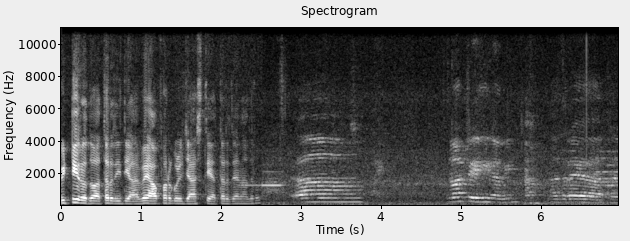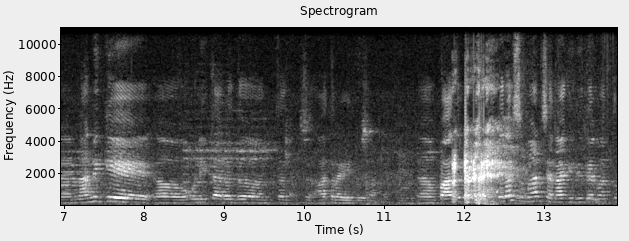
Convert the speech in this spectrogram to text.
ಬಿಟ್ಟಿರೋದು ಆ ಥರದ್ದು ಇದೆಯಾ? ಅವೇ ಆಫರ್ಗಳು ಜಾಸ್ತಿ ಆ ಥರದ್ದು ಏನಾದರೂ? ನಾಟ್ ರಿಯಲಿ ನವೀನ್ ಆದ್ರೆ ನನಗೆ ಉಳಿತಾ ಇರೋದು ಅಂತ ಆ ಥರ ಇದು. ಪಾತ್ರಗಳೆಲ್ಲ ಸುಮಾರು ಚೆನ್ನಾಗಿದ್ದಿದೆ ಮತ್ತು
